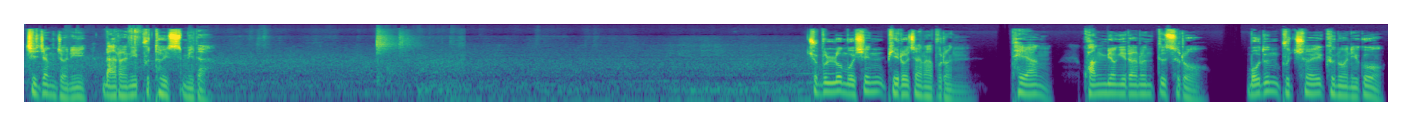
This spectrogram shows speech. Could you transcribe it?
지장전이 나란히 붙어 있습니다. 주불로 모신 비로자나불은 태양, 광명이라는 뜻으로 모든 부처의 근원이고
